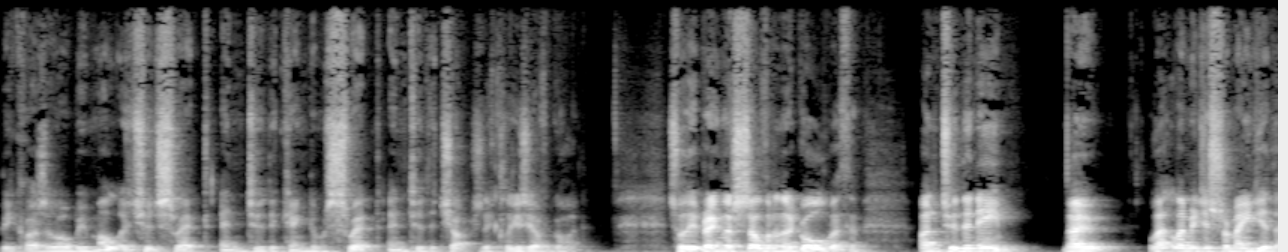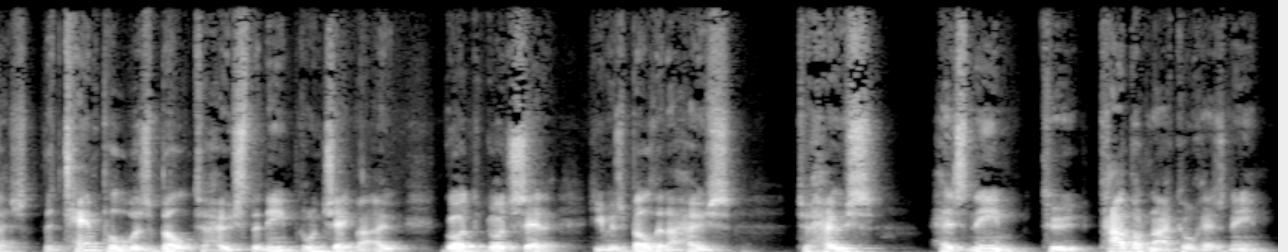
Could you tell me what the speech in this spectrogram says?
because there will be multitudes swept into the kingdom, swept into the church, the ecclesia of God. So they bring their silver and their gold with them unto the name. Now, let, let me just remind you this. The temple was built to house the name. Go and check that out. God, God said it. He was building a house to house his name, to tabernacle his name.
